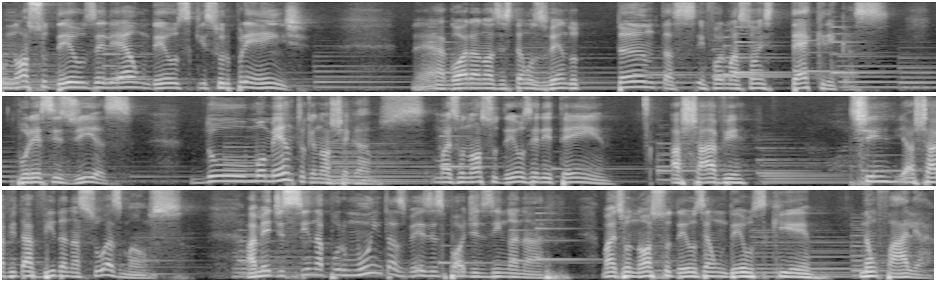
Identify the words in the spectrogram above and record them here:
o nosso Deus, ele é um Deus que surpreende. Né? Agora nós estamos vendo tantas informações técnicas por esses dias do momento que nós chegamos. Mas o nosso Deus, ele tem a chave e a chave da vida nas suas mãos. A medicina por muitas vezes pode desenganar, mas o nosso Deus é um Deus que não falha,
